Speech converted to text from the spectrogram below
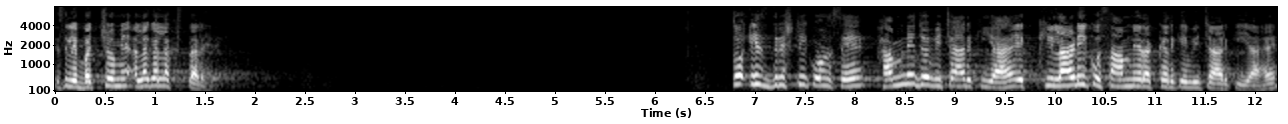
इसलिए बच्चों में अलग अलग स्तर है। तो इस दृष्टिकोण से हमने जो विचार किया है, एक खिलाड़ी को सामने रख करके विचार किया है,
